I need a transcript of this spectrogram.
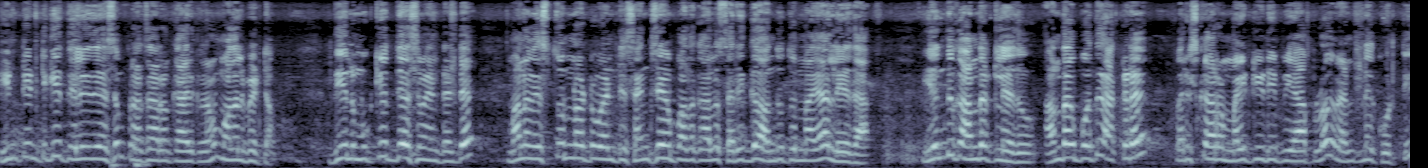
ఇంటింటికి తెలుగుదేశం ప్రచారం కార్యక్రమం మొదలుపెట్టాం. దీని ముఖ్య ఉద్దేశం ఏంటంటే మనం ఇస్తున్నటువంటి సంక్షేమ పథకాలు సరిగ్గా అందుతున్నాయా లేదా? ఎందుకు అందట్లేదు? అందకపోతే అక్కడే పరిష్కారం మై టీడీపీ యాప్లో వెంటనే కొట్టి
